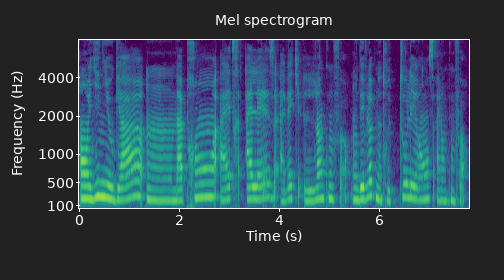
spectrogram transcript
En yin yoga, on apprend à être à l'aise avec l'inconfort. On développe notre tolérance à l'inconfort.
